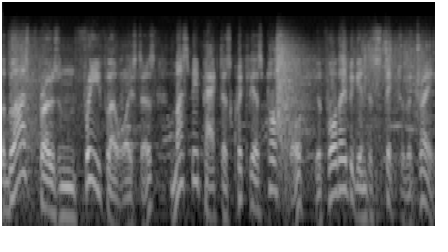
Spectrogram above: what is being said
The blast frozen free flow oysters must be packed as quickly as possible before they begin to stick to the trays.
